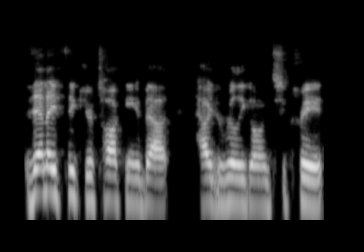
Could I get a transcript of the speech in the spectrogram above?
then I think you're talking about how you're really going to create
